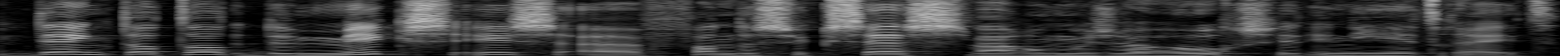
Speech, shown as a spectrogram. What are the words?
ik denk dat dat de mix is uh, van de succes waarom we zo hoog zitten in die hitrate.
